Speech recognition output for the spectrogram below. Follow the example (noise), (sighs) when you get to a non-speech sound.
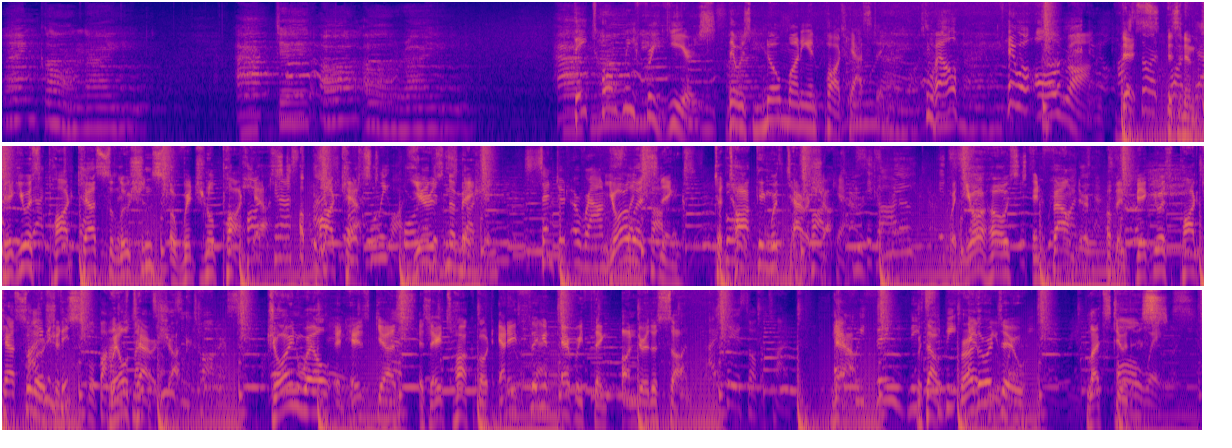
Bank all night, acted all alright. They told me for years there was no money in podcasting. Well, they were all wrong. This is an Ambiguous Podcast Solutions original podcast. A personally podcast, years in the oriented making. Centered around You're listening topics. to Talking with Tarashuk Podcast. You gotta- with your host and founder of Ambiguous Podcast Solutions, Will my Tarashuk. Join Will and his guests as they talk about anything and everything under the sun. I say this all the time. Now, Everything needs without to be further ado, let's do Always. this.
